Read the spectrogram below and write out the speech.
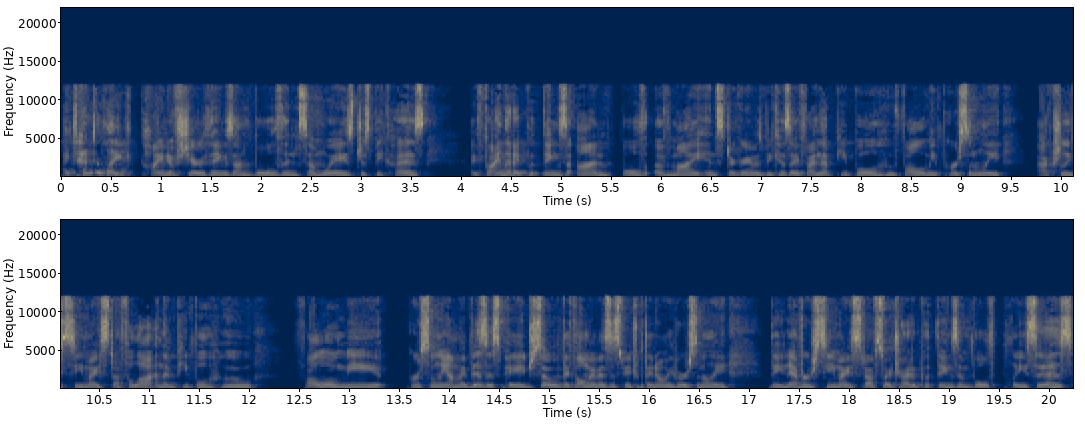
I tend to like kind of share things on both in some ways just because I find that I put things on both of my Instagrams because I find that people who follow me personally actually see my stuff a lot. And then people who follow me personally on my business page, so they follow my business page, but they know me personally, they never see my stuff. So I try to put things in both places.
